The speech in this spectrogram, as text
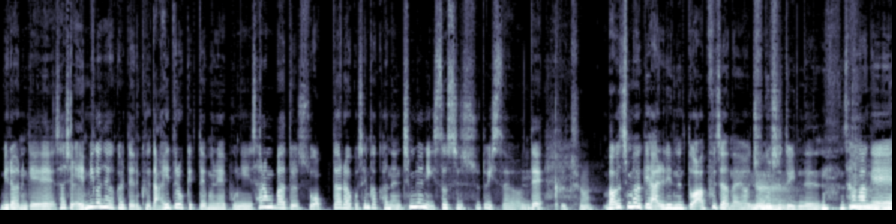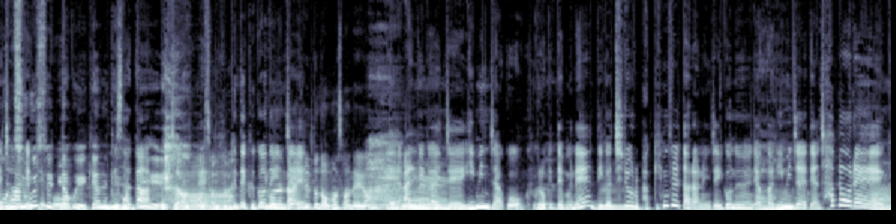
이라는 게 사실 에미가 생각할 때는 그 나이 들었기 때문에 본인이 사랑받을 수 없다라고 생각하는 측면이 있었을 수도 있어요. 근데 음, 그렇죠. 마지막에 알리는 또 아프잖아요. 네. 죽을 수도 있는 상황에 음. 처하게 죽을 되고. 수 있다고 얘기하는 의사가 그렇죠. 아, 근데 그거는 이제 나이를 또 넘어서네요. 네, 알리가 음. 이제 이민자고 그래. 그렇기 때문에 네가 음. 치료를 받기 힘들다라는 이제 이거는 약간 아. 이민자에 대한 차별의 아.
